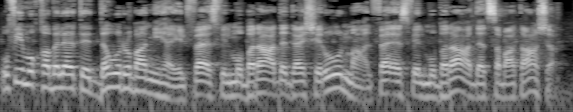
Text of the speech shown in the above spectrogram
وفي مقابلات الدور ربع النهائي الفائز في المباراة عدد 20 مع الفائز في المباراة عدد 17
